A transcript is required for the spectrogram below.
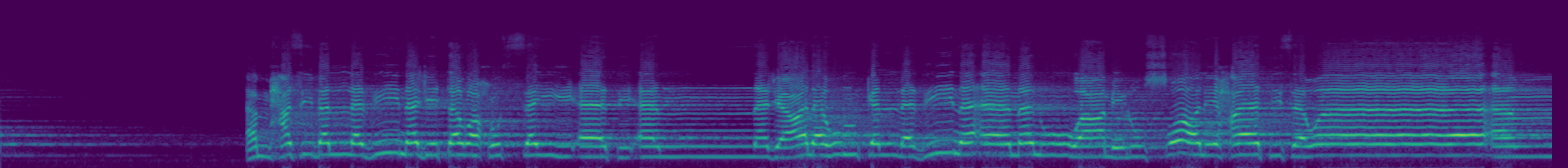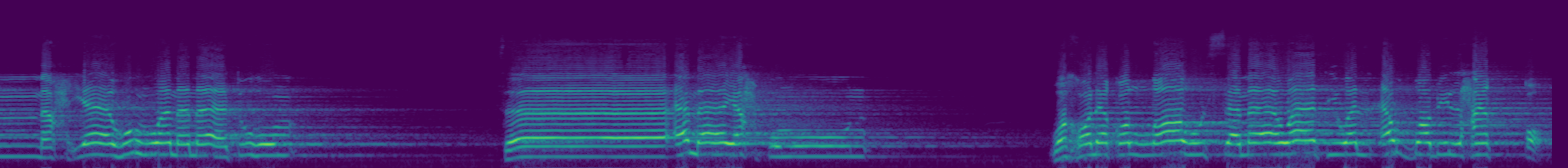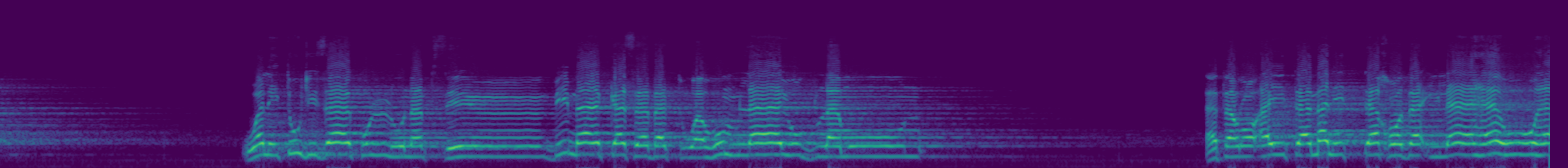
أم حسب الذين اجترحوا السيئات أن نجعلهم كالذين آمنوا وعملوا الصالحات سواء محياهم ومماتهم ساء ما يحكمون وخلق الله السماوات والأرض بالحق ولتجزى كل نفس بما كسبت وهم لا يظلمون. أفرأيت من اتخذ إلهه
